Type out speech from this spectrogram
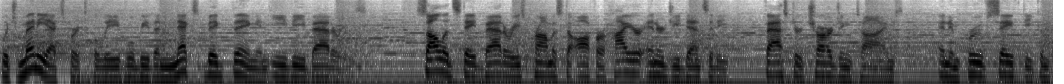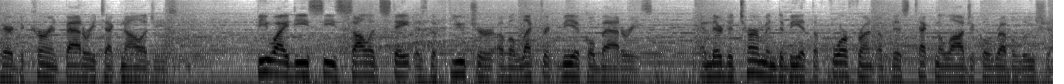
which many experts believe will be the next big thing in EV batteries. Solid-state batteries promise to offer higher energy density, faster charging times, and improved safety compared to current battery technologies. BYD sees solid-state as the future of electric vehicle batteries, and they're determined to be at the forefront of this technological revolution.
